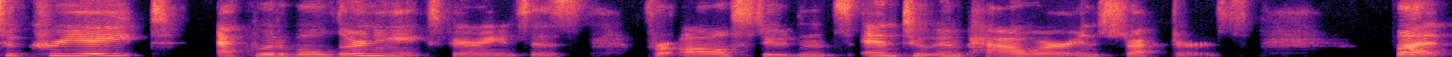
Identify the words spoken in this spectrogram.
to create equitable learning experiences for all students and to empower instructors. But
